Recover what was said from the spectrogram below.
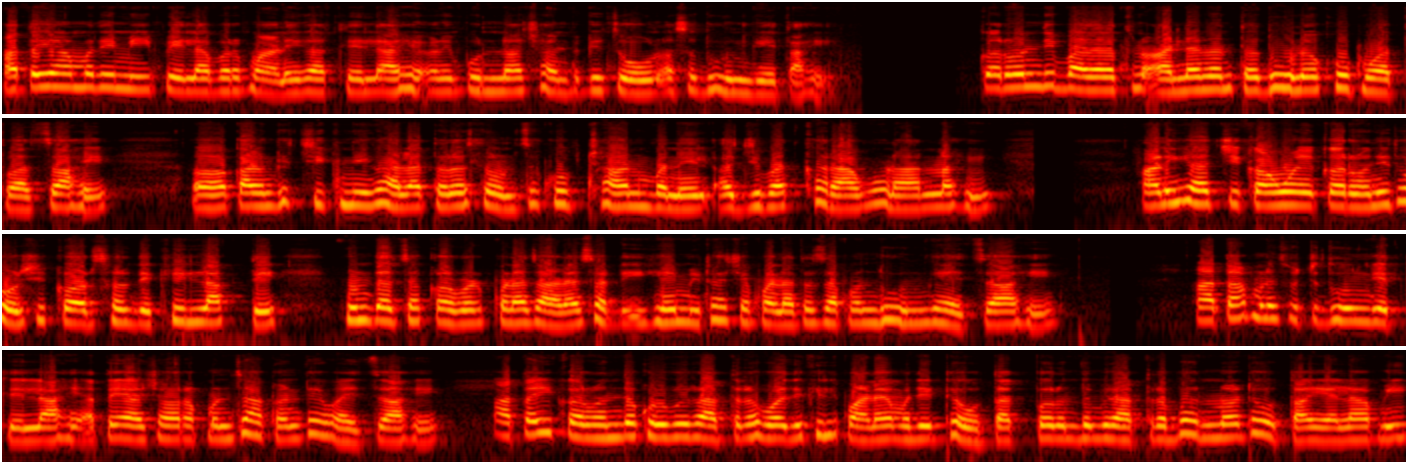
आता यामध्ये मी पेलाभर पाणी घातलेलं आहे आणि पुन्हा छानपैकी चोळून असं धुवून घेत आहे. करवंदी बाजारातून आणल्यानंतर धुणं खूप महत्त्वाचं आहे. कारण की चिकनी घाला तरच लोणचं खूप छान बनेल अजिबात खराब होणार नाही. आणि ह्या चिकामुळे करवंदी थोडीशी कडसर देखील लागते म्हणून त्याचा कडवटपणा जाण्यासाठी हे मिठाच्या पाण्यातच आपण धुवून घ्यायचं आहे. आता आपण स्वच्छ धुवून घेतलेलं आहे. आता याच्यावर आपण झाकण ठेवायचं आहे. आता ही करवंद कुळकुळी रात्रभर देखील पाण्यामध्ये ठेवतात परंतु मी रात्रभर न ठेवता याला मी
